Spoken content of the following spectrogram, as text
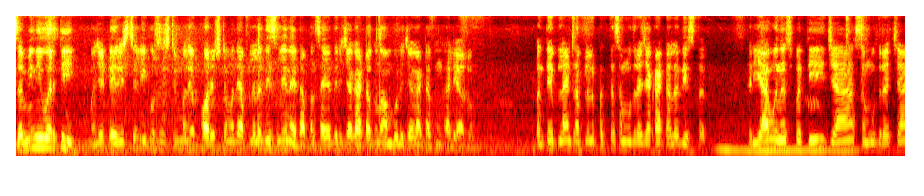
जमिनीवरती म्हणजे टेरिस्टल इकोसिस्टममध्ये फॉरेस्टमध्ये आपल्याला दिसले नाहीत. आपण सह्याद्रीच्या घाटातून आंबोलीच्या घाटातून खाली आलो. पण ते प्लांट्स आपल्याला फक्त समुद्राच्या काठाला दिसतात. तर या वनस्पती ज्या समुद्राच्या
